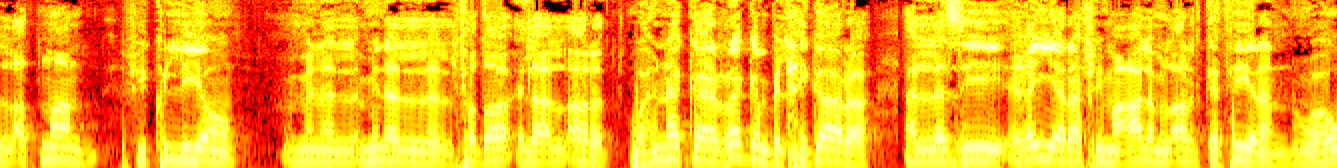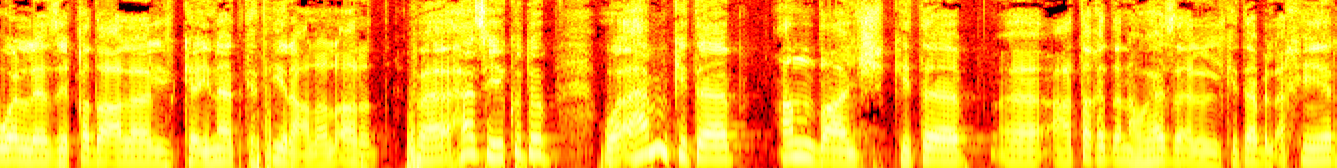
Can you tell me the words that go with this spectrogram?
الأطنان في كل يوم. من من الفضاء إلى الأرض. وهناك الرجم بالحجارة الذي غير في معالم الأرض كثيرا وهو الذي قضى على الكائنات كثيرة على الأرض. فهذه كتب وأهم كتاب أنضج كتاب آه، أعتقد أنه هذا الكتاب الأخير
